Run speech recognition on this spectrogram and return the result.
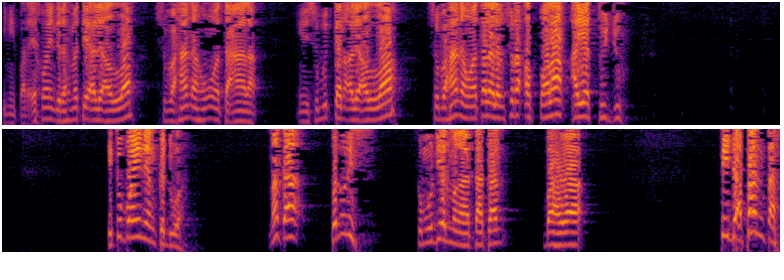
Ini para ikhwan yang dirahmati oleh Allah Subhanahu wa taala. Ini disebutkan oleh Allah Subhanahu wa taala dalam surah At-Talaq ayat 7. Itu poin yang kedua. Maka penulis kemudian mengatakan bahwa tidak pantas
